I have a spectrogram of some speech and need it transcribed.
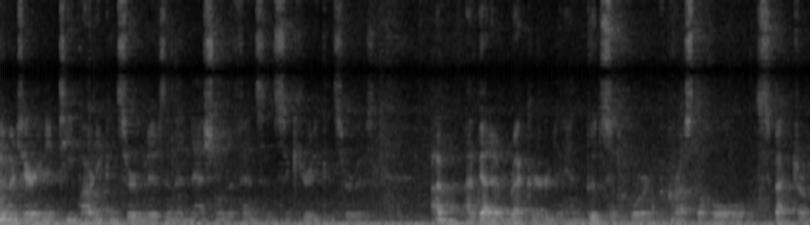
libertarian and Tea Party conservatives, and then national defense and security conservatives. I've, I've got a record and good support across the whole spectrum.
